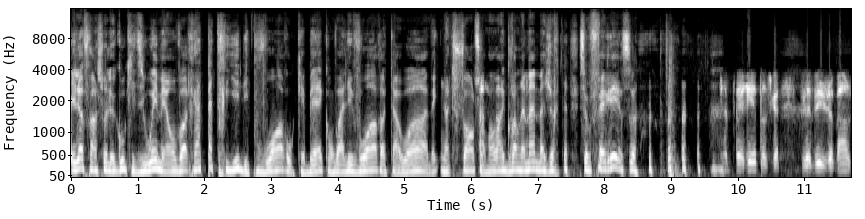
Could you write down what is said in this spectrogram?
Et là, François Legault qui dit, oui, mais on va rapatrier des pouvoirs au Québec, on va aller voir Ottawa avec notre force, on va avoir un gouvernement majoritaire. Ça vous fait rire, ça? ça me fait rire parce que vous avez, je pense,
